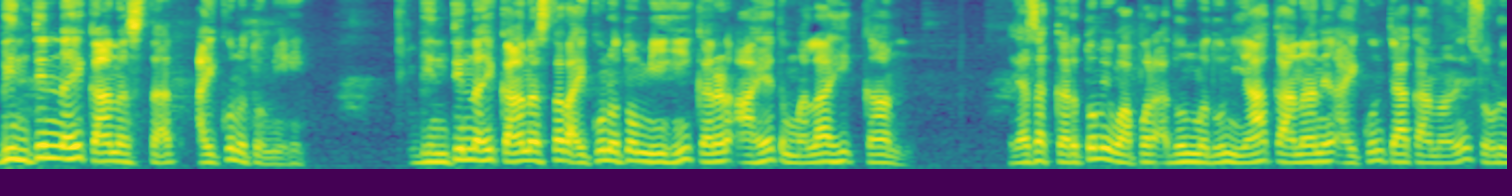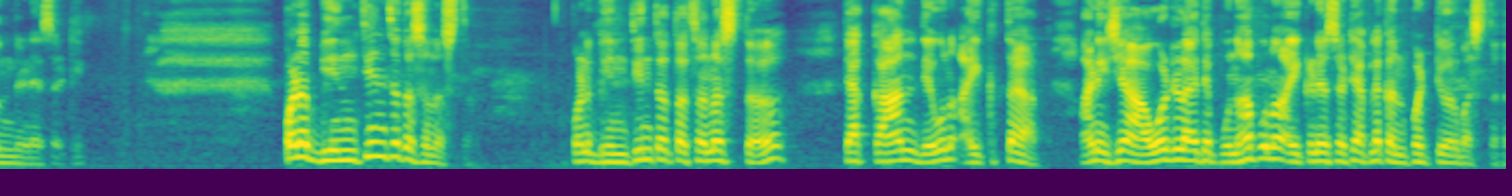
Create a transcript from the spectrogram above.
भिंतींनाही कान असतात ऐकून होतो मीही. भिंतींनाही कान असतात ऐकून होतो मीही कारण आहेत मलाही कान. याचा करतो मी वापर अधूनमधून या कानाने ऐकून त्या कानाने सोडून देण्यासाठी. पण भिंतींचं तसं नसतं. पण भिंतींचं तसं नसतं त्या कान देऊन ऐकतात. आणि जे आवडलं आहे ते पुन्हा पुन्हा ऐकण्यासाठी आपल्या कनपट्टीवर बसतात.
